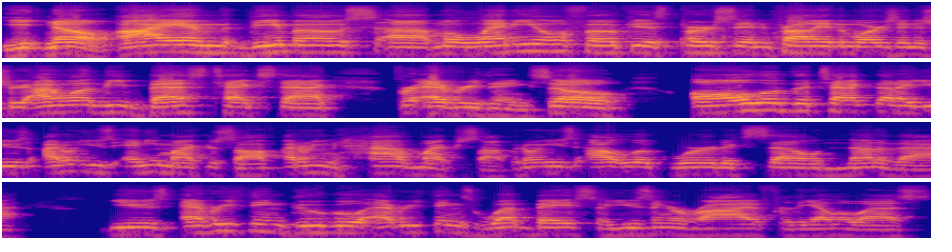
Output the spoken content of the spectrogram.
No, I am the most uh, millennial focused person probably in the mortgage industry. I want the best tech stack for everything. So all of the tech that I use, I don't use any Microsoft. I don't even have Microsoft. I don't use Outlook, Word, Excel, none of that. Use everything Google. Everything's web based. So using Arive for the LOS.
